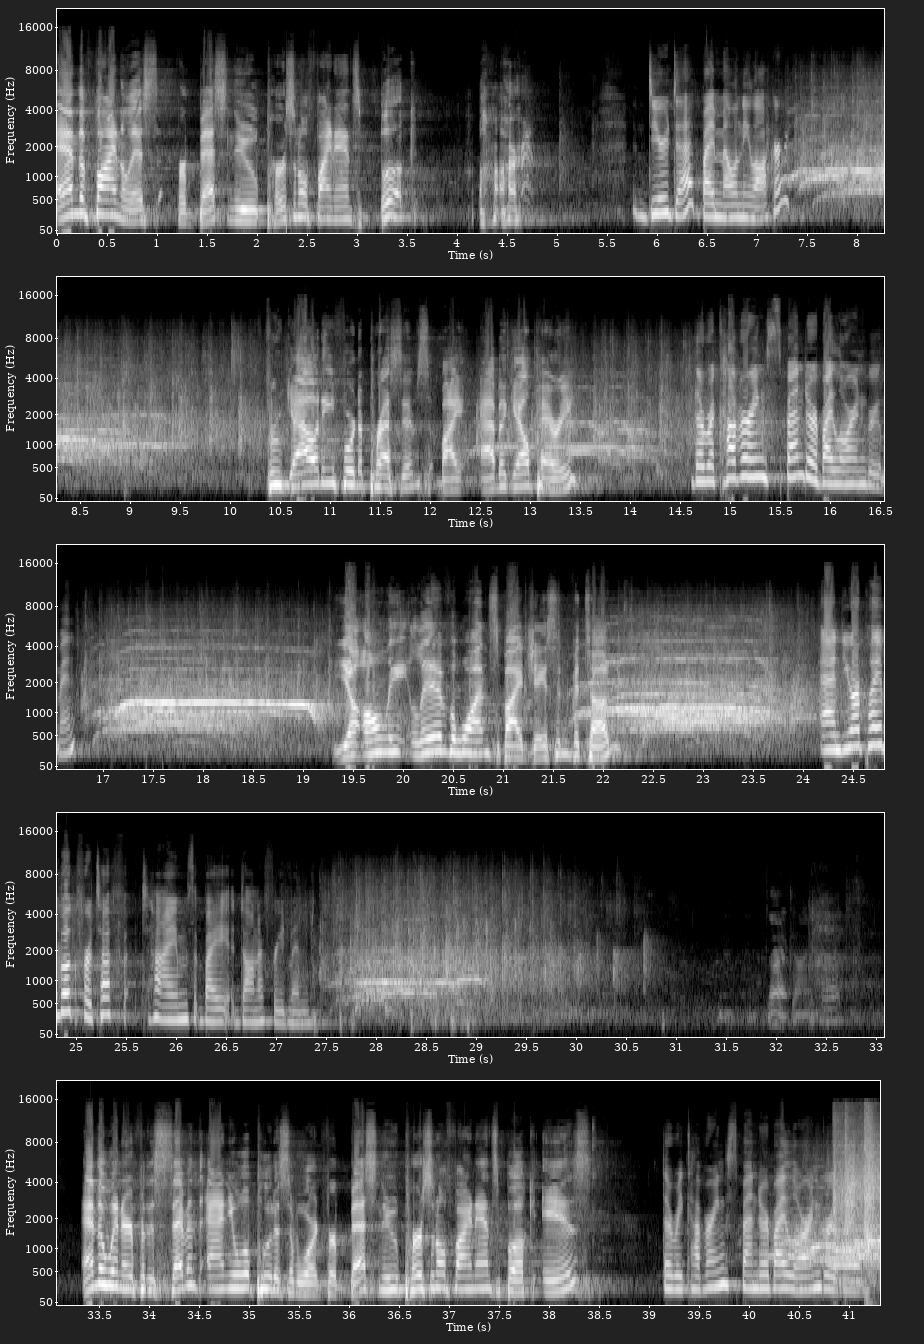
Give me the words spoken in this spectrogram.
And the finalists for Best New Personal Finance Book are Dear Debt by Melanie Lockert. Frugality for Depressives by Abigail Perry, The Recovering Spender by Lauren Greutman. You Only Live Once by Jason Vitug, And Your Playbook for Tough Times by Donna Freedman. And the winner for the seventh annual Plutus Award for Best New Personal Finance Book is. The Recovering Spender by Lauren Greutman.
